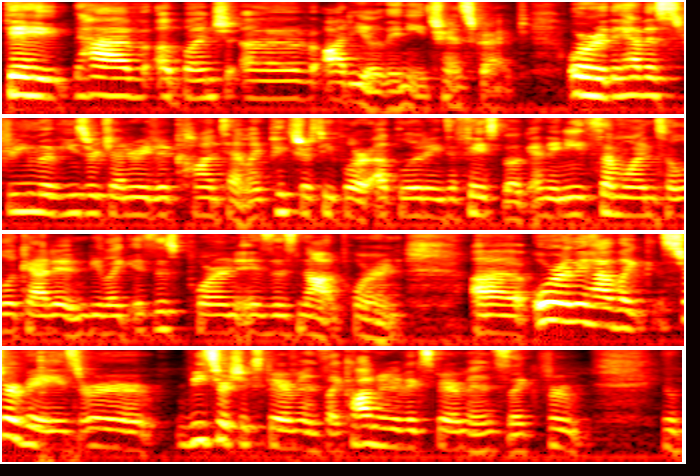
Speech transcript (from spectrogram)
they have a bunch of audio they need transcribed or they have a stream of user generated content like pictures people are uploading to facebook and they need someone to look at it and be like is this porn? Is this not porn? Uh, or they have like surveys or research experiments like cognitive experiments like for you know,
